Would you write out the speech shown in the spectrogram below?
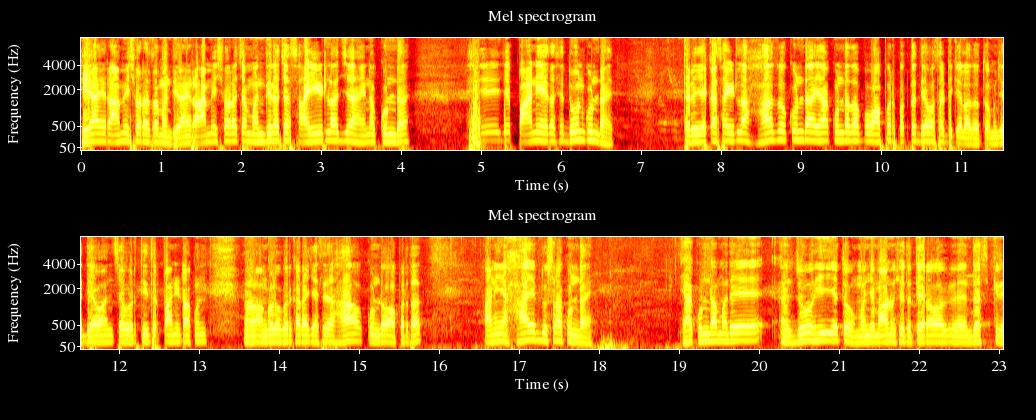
हे आहे रामेश्वराचं मंदिर. आणि रामेश्वराच्या मंदिराच्या साईडला जे आहे ना कुंड हे जे पाणी आहेत असे दोन कुंड आहेत. तर एका साईडला हा जो कुंड आहे ह्या कुंडाचा वापर फक्त देवासाठी केला जातो. म्हणजे देवांच्या वरती जर पाणी टाकून अंघोळ आंघोळ वगैरे करायची असेल तर हा कुंड वापरतात. आणि हा एक दुसरा कुंड आहे. ह्या कुंडामध्ये जो जोही येतो म्हणजे माणूस येतो तेरावा दस दशक्रिय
